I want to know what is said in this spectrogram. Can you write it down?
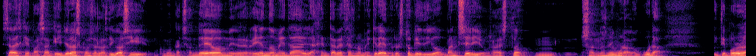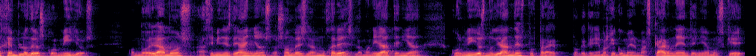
¿Sabes qué pasa? Que yo las cosas las digo así, como en cachondeo, medio riéndome y tal, y la gente a veces no me cree, pero esto que digo va en serio, o sea, esto mm, no es ninguna locura. Y te pongo el ejemplo de los colmillos. Cuando éramos hace miles de años, los hombres y las mujeres, la humanidad tenía colmillos muy grandes, pues para, porque teníamos que comer más carne, teníamos que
